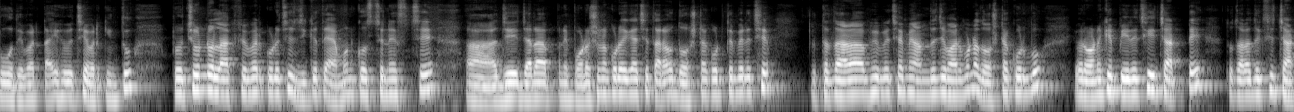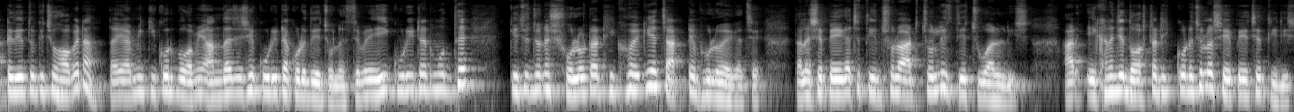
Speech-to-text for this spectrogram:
বোধ এবার তাই হয়েছে, এবার কিন্তু প্রচণ্ড লাক ফেভার করেছে। জিকেতে এমন কোশ্চেন এসছে যে যারা মানে পড়াশোনা করে গেছে, তারাও দশটা করতে পেরেছে। তা তারা ভেবেছে, আমি আন্দাজে মারবো না, দশটা করব। এবার অনেকে পেরেছি চারটে, তো তারা দেখছে চারটে দিয়ে তো কিছু হবে না। তাই আমি কি করব? আমি আন্দাজে সে কুড়িটা করে দিয়ে চলে এসেছে। এবার এই কুড়িটার মধ্যে কিছু জনের ষোলোটা ঠিক হয়ে গিয়ে চারটে ভুল হয়ে গেছে। তাহলে সে পেয়ে গেছে তিনশো আটচল্লিশ দিয়ে চুয়াল্লিশ। আর এখানে যে দশটা ঠিক করেছিল সে পেয়েছে তিরিশ।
